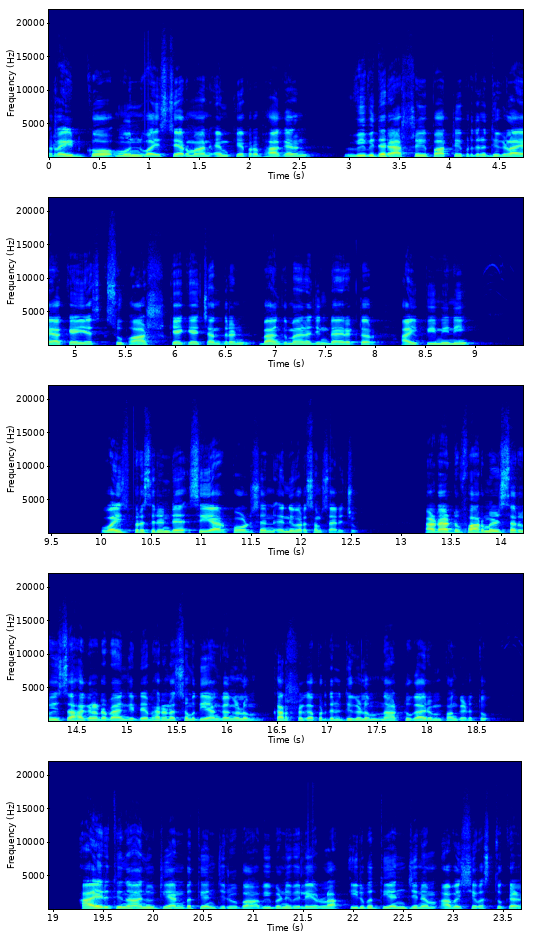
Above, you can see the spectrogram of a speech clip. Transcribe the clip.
റെയ്ഡ്കോ മുൻ vice chairman M K Prabhakaran വിവിധ രാഷ്ട്രീയ പാർട്ടി പ്രതിനിധികളായ K S Subhash K K Chandran bank managing director I P Mini vice president C R Paulson എന്നിവർ സംസാരിച്ചു. അഡാട്ട് ഫാർമേഴ്സ് സർവീസ് സഹകരണ ബാങ്കിന്റെ ഭരണസമിതി അംഗങ്ങളും കർഷക പ്രതിനിധികളും നാട്ടുകാരും പങ്കെടുത്തു. ആയിരത്തി നാനൂറ്റി അൻപത്തി അഞ്ച് രൂപ വിപണി വിലയുള്ള ഇരുപത്തിയഞ്ചിനം അവശ്യ വസ്തുക്കൾ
